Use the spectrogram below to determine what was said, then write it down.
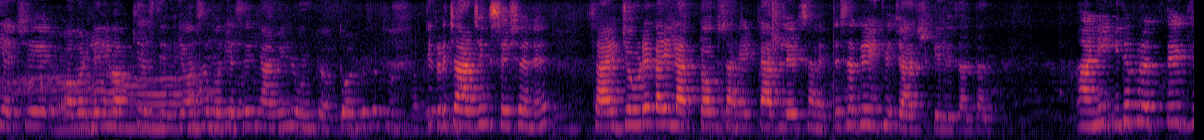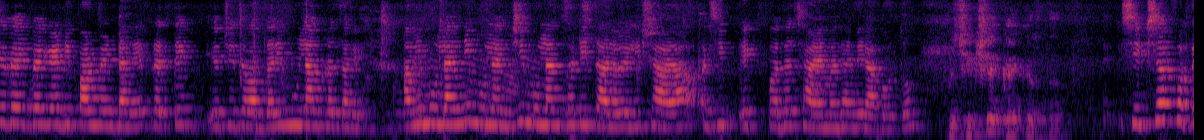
याचे आवडलेली वाक्य असतील किंवा समरी असेल हे आम्ही लिहून ठेवतो. तिकडे चार्जिंग स्टेशन आहे. शाळेत जेवढे काही लॅपटॉप्स आहेत टॅबलेट्स आहेत ते सगळे इथे चार्ज केले जातात. आणि इथे प्रत्येक जे वेगवेगळे डिपार्टमेंट आहे प्रत्येक याची जबाबदारी मुलांकडेच आहे. आम्ही मुलांनी मुलांची मुलांसाठी चालवलेली शाळा अशी एक पद्धत शाळेमध्ये आम्ही राबवतो. शिक्षक काय करतात? शिक्षक फक्त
